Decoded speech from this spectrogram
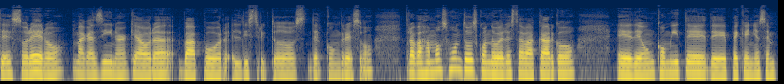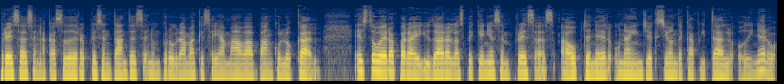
tesorero Magaziner, que ahora va por el Distrito 2 del Congreso. Trabajamos juntos cuando él estaba a cargo eh, de un comité de pequeñas empresas en la Casa de Representantes en un programa que se llamaba Banco Local. Esto era para ayudar a las pequeñas empresas a obtener una inyección de capital o dinero.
